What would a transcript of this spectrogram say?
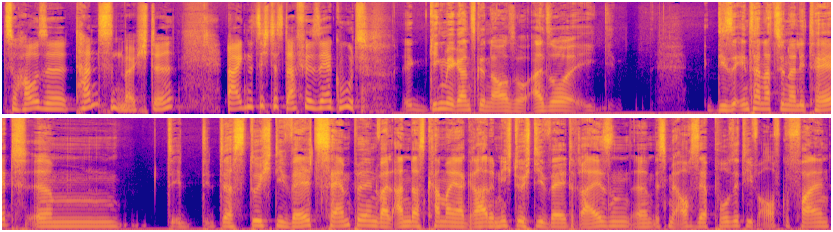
zu Hause tanzen möchte, eignet sich das dafür sehr gut. Ging mir ganz genauso. Also diese Internationalität, ähm, das durch die Welt samplen, weil anders kann man ja gerade nicht durch die Welt reisen, ähm, ist mir auch sehr positiv aufgefallen.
